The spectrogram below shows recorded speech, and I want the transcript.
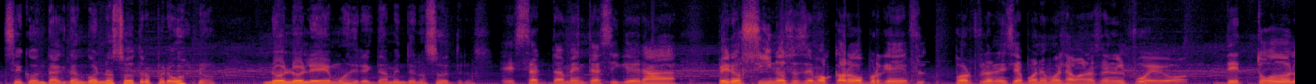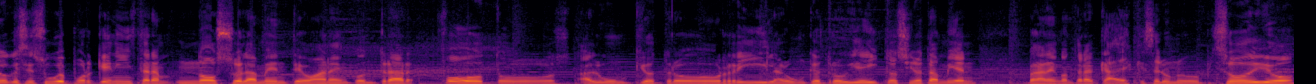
se contactan con nosotros, pero bueno, no lo leemos directamente nosotros. Exactamente, así que nada. Pero sí nos hacemos cargo porque por Florencia ponemos las manos en el fuego de todo lo que se sube, porque en Instagram no solamente van a encontrar fotos, algún que otro reel, algún que otro videito, sino también van a encontrar cada vez que sale un nuevo episodio,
